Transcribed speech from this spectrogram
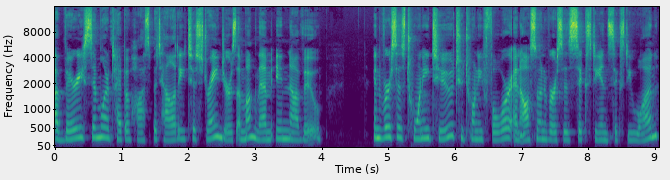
a very similar type of hospitality to strangers among them in Nauvoo. In verses 22 to 24, and also in verses 60 and 61,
